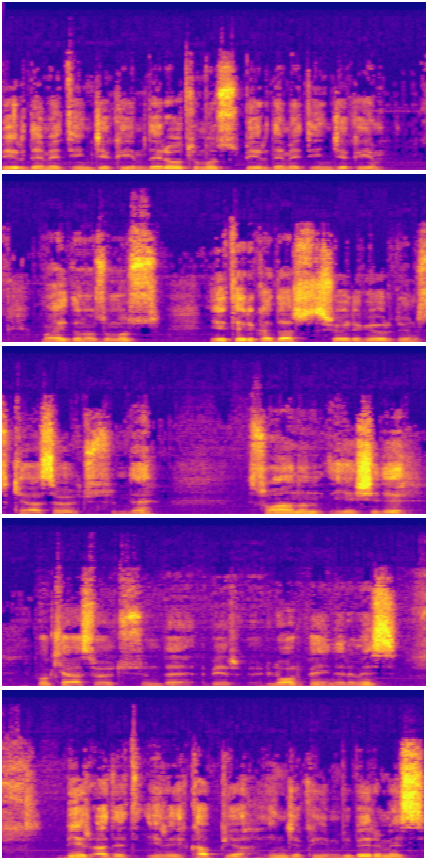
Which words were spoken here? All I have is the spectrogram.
bir demet ince kıyım dereotumuz, bir demet ince kıyım maydanozumuz, yeteri kadar şöyle gördüğünüz kase ölçüsünde. Soğanın yeşili, bu kase ölçüsünde bir lor peynirimiz, bir adet iri kapya ince kıyım biberimiz,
